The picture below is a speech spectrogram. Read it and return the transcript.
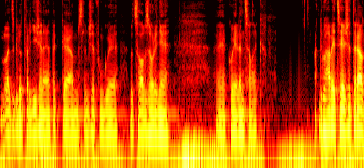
lec kdo tvrdí, že ne, tak já myslím, že funguje docela vzorně jako jeden celek. Druhá věc je, že teda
